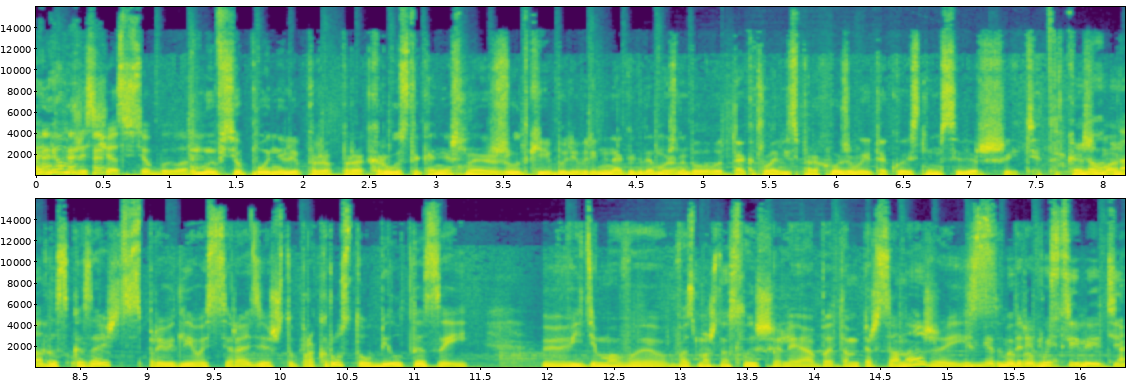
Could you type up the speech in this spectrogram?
о нем же сейчас все было. Мы все поняли про, про Круста. Конечно, жуткие были времена, когда можно было вот так отловить прохожего и такое с ним совершить. Это кошмар. Но надо сказать справедливости ради, что про Круста убил Тезей. Видимо, вы, возможно, слышали об этом персонаже из Нет, мы древне... пропустили эти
